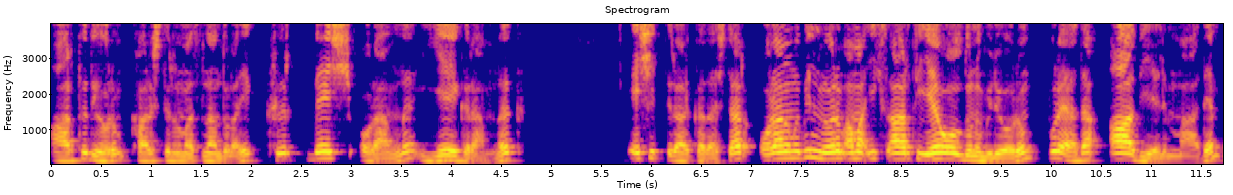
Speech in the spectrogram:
Artı diyorum karıştırılmasından dolayı 45 oranlı Y gramlık eşittir arkadaşlar. Oranımı bilmiyorum ama x artı y olduğunu biliyorum. Buraya da a diyelim madem.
